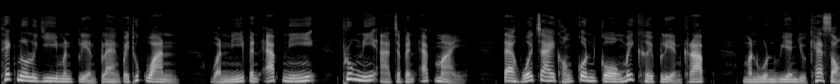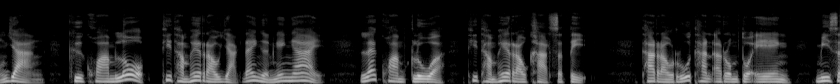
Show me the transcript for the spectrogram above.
เทคโนโลยีมันเปลี่ยนแปลงไปทุกวัน วันนี้เป็นแอปนี้ พรุ่งนี้อาจจะเป็นแอปใหม่ แต่หัวใจของกลโกงไม่เคยเปลี่ยนครับ มันวนเวียนอยู่แค่2อย่าง คือความโลภที่ทำให้เราอยากได้เงินง่าย ๆ และความกลัวที่ทำให้เราขาดสติ ถ้าเรารู้ทันอารมณ์ตัวเอง มีส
